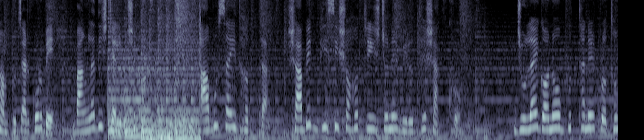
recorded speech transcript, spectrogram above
সম্প্রচার করবে বাংলাদেশ টেলিভিশন আবু সাইদ হত্যা, সাবেক ভিসি সহ ত্রিশ জনের বিরুদ্ধে সাক্ষ্য। জুলাই গণ অভ্যুত্থানের প্রথম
